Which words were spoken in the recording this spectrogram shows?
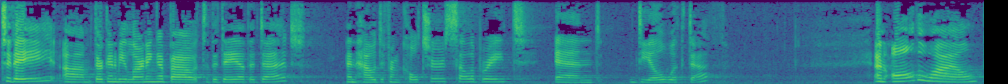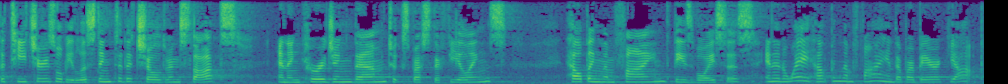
Today, um, they're going to be learning about the Day of the Dead and how different cultures celebrate and deal with death. And all the while, the teachers will be listening to the children's thoughts and encouraging them to express their feelings helping them find these voices, and in a way, helping them find the barbaric yawp.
